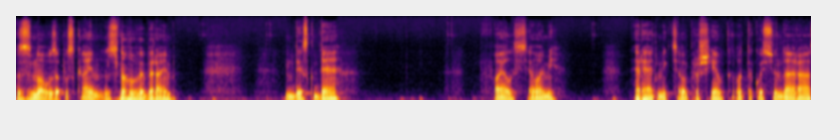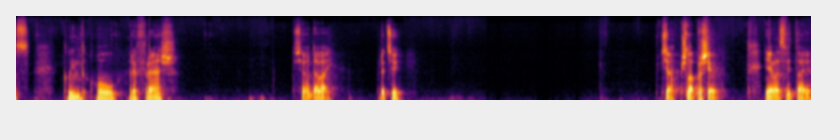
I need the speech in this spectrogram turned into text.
Знову запускаємо, знову вибираємо диск D, файл Xiaomi, Redmi, ця прошивка, от тако сюди, раз, clean all, refresh. Все, давай, працюй. Все, пішла прошивка. Я вас вітаю.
